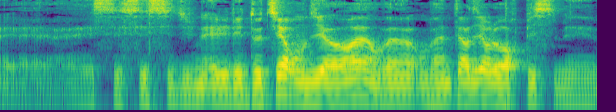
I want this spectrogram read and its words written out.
Et, c'est, les deux tiers ont dit ah ouais, on va, on va interdire le hors-piste. Mais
